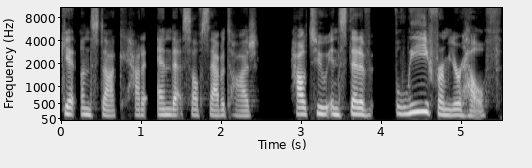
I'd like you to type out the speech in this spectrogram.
get unstuck, how to end that self sabotage, how to, instead of flee from your health,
